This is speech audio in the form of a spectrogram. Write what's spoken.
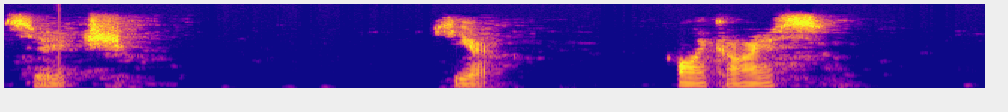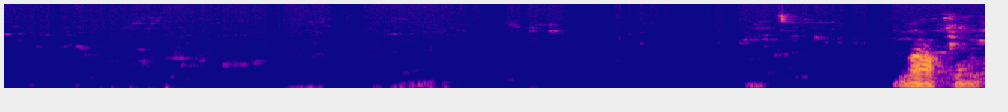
search here archives. Nothing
